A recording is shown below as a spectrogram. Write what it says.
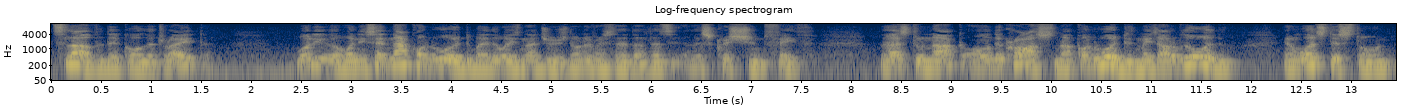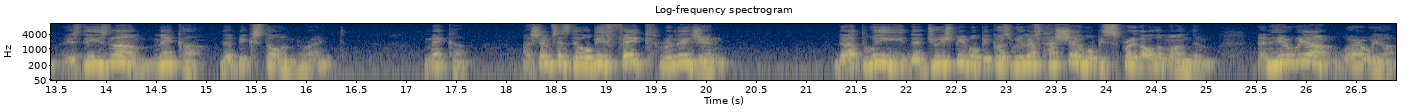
Slav, they call it, right? What do you go? when he said knock on wood? By the way, he's not Jewish. Don't ever say that. That's that's Christian faith. That's to knock on the cross, knock on wood. It's made out of the wood. And what's the stone? Is the Islam, Mecca, the big stone, right? Mecca. Hashem says there will be fake religion that we, the Jewish people, because we left Hashem, will be spread all among them. And here we are, where we are,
